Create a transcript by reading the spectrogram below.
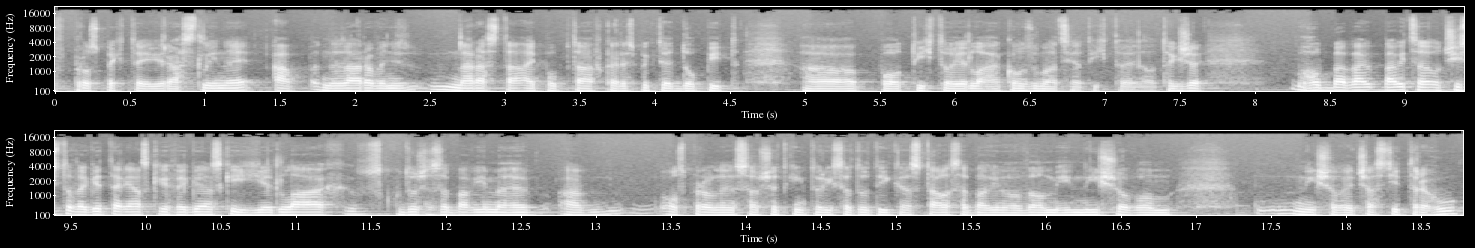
v prospech tej rastliny a zároveň narastá aj poptávka, respektíve dopyt e, po týchto jedlách a konzumácia týchto jedl. Takže baviť sa o čisto vegetariánskych, vegánskych jedlách, skutočne sa bavíme a ospravedlňujem sa všetkým, ktorých sa to týka, stále sa bavíme o veľmi nišovom, nišovej časti trhu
